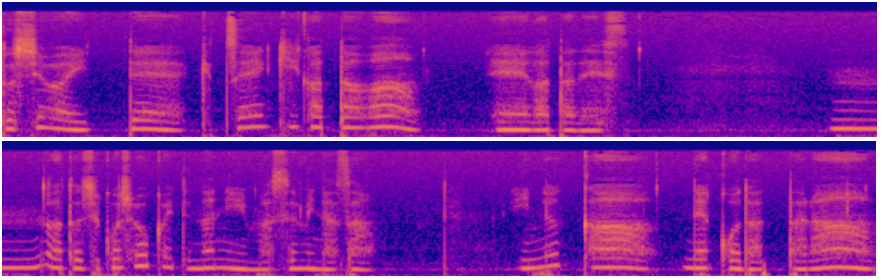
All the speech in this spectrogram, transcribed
年はいって血液型は A 型です。うんあと自己紹介って何言います？皆さん。犬か猫だったら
